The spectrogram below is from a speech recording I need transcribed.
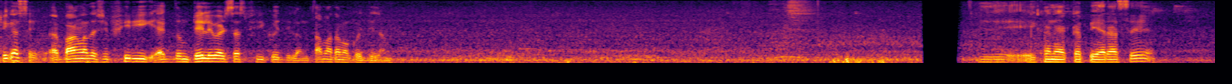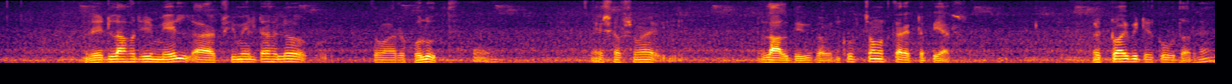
ঠিক আছে? আর বাংলাদেশে ফ্রি একদম ডেলিভারি চার্জ ফ্রি করে দিলাম তামা তামা করে দিলাম এই যে এখানে একটা পেয়ার আছে রেড লাহরির মেল আর ফিমেলটা হলো তোমার হলুদ হ্যাঁ। সবসময় লাল বেবি পাবেন, খুব চমৎকার একটা পেয়ার টয় বিটের কবুতর হ্যাঁ।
